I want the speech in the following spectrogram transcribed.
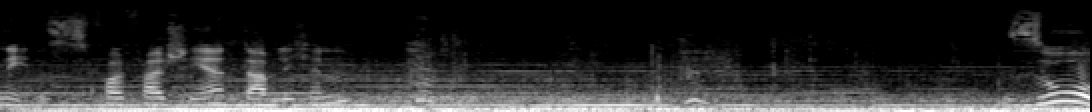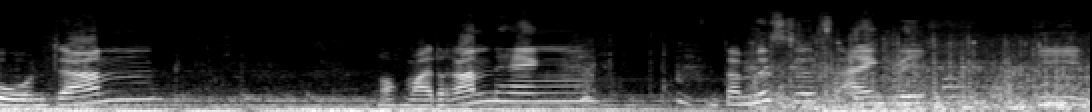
Nee, das ist voll falsch hier. Da will ich hin. So, und dann nochmal dranhängen. Und dann müsste es eigentlich gehen.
